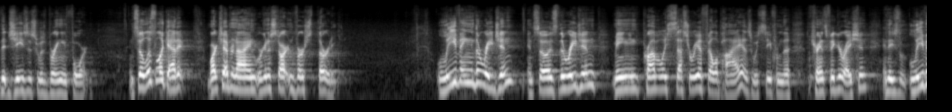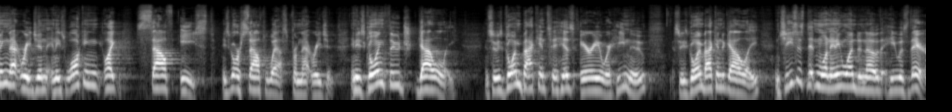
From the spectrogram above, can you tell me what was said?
that Jesus was bringing forward. And so let's look at it. Mark chapter 9, we're going to start in verse 30 leaving the region, and so is the region meaning probably Caesarea Philippi, as we see from the Transfiguration, and he's leaving that region and he's walking like southeast. He's going southwest from that region, and he's going through Galilee. And so he's going back into his area where he knew. So he's going back into Galilee. And Jesus didn't want anyone to know that he was there.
